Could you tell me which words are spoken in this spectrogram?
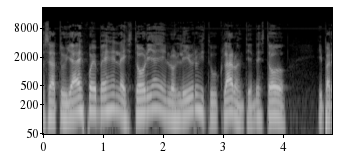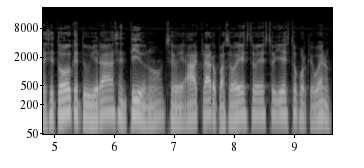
O sea, tú ya después ves en la historia y en los libros y tú, claro, entiendes todo. Y parece todo que tuviera sentido, ¿no? Se ve, ah, claro, pasó esto, esto y esto porque, bueno,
